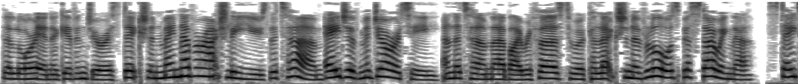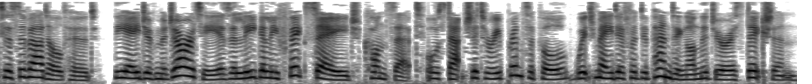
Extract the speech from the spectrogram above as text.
The law in a given jurisdiction may never actually use the term age of majority, and the term thereby refers to a collection of laws bestowing the status of adulthood. The age of majority is a legally fixed age, concept, or statutory principle, which may differ depending on the jurisdiction,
